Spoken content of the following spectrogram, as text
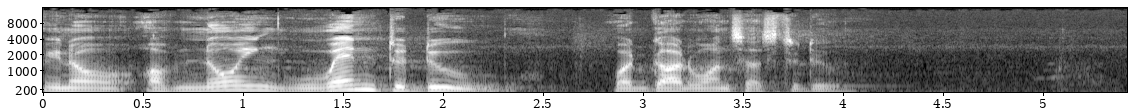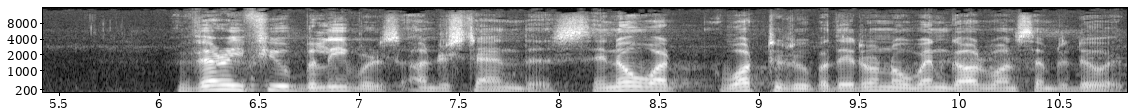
you know, of knowing when to do what God wants us to do? Very few believers understand this. They know what, what to do, but they don't know when God wants them to do it.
